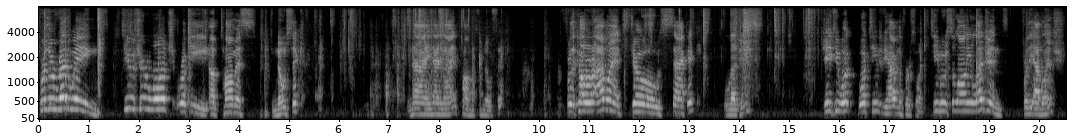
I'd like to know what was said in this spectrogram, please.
For the Red Wings, Future Watch rookie of Thomas ninety nine, Thomas Nosek. For the Colorado Avalanche, Joe Sakic, Legends. J2, what what teams did you have in the first one? Teemu Selanne Legends for the Avalanche.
